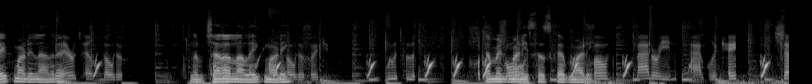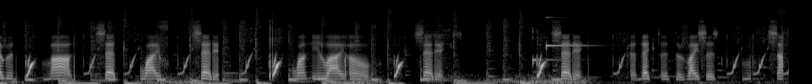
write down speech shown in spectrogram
ಲೈಕ್ ಮಾಡಿಲ್ಲ ಅಂದರೆ ನಮ್ಮ ಚಾನಲ್ನ ಲೈಕ್ ಮಾಡಿ ಕಮೆಂಟ್ ಮಾಡಿ ಸಬ್ಸ್ಕ್ರೈಬ್ ಮಾಡಿ Phone. Battery. Application. 7. Mod. Set. Wife. Setting. 1 UI home. Settings. Setting. connected devices sub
